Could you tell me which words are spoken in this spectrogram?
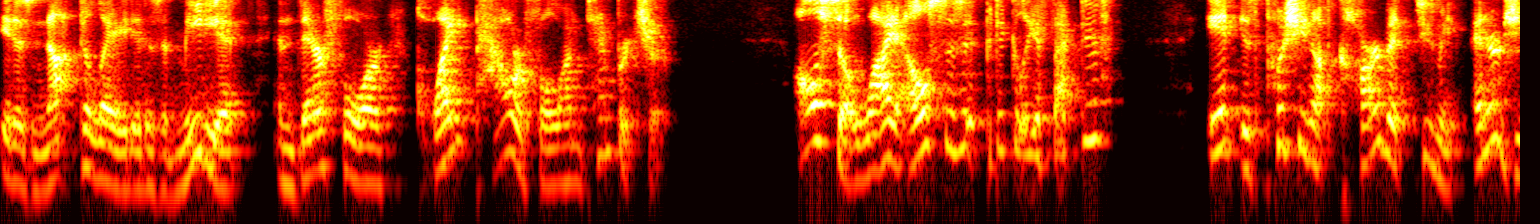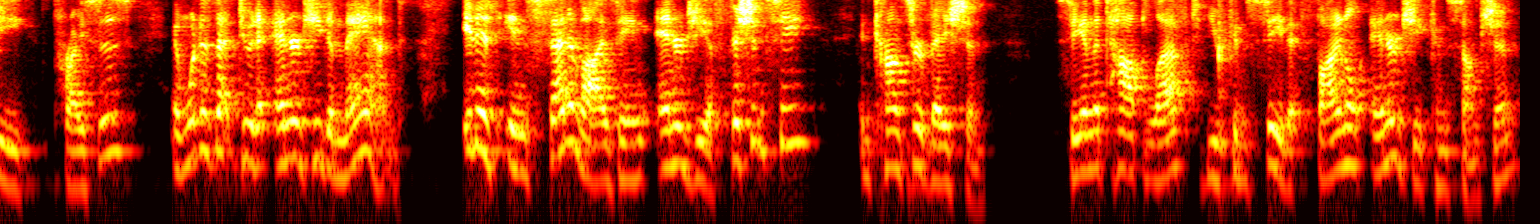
It is not delayed, it is immediate, and therefore quite powerful on temperature. Also, why else is it particularly effective? It is pushing up carbon, excuse me, energy prices. And what does that do to energy demand? It is incentivizing energy efficiency and conservation. See in the top left, you can see that final energy consumption,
